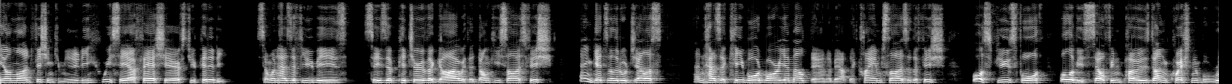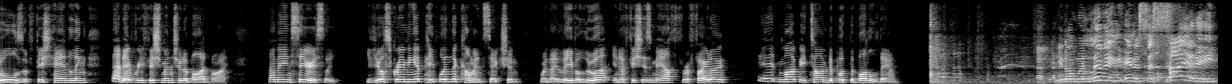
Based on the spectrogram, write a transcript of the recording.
The online fishing community, we see our fair share of stupidity. Someone has a few beers, sees a picture of a guy with a donkey sized fish, and gets a little jealous and has a keyboard warrior meltdown about the claimed size of the fish, or spews forth all of his self imposed, unquestionable rules of fish handling that every fisherman should abide by. I mean, seriously, if you're screaming at people in the comments section when they leave a lure in a fish's mouth for a photo, it might be time to put the bottle down. You know, we're living in a society.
